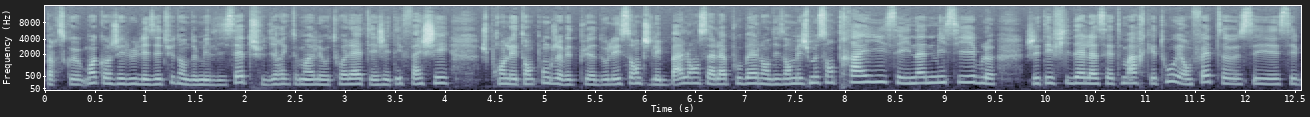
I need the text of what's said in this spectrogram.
parce que moi, quand j'ai lu les études en 2017, je suis directement allée aux toilettes et j'étais fâchée. Je prends les tampons que j'avais depuis adolescente, je les balance à la poubelle en disant, mais je me sens trahie, c'est inadmissible, j'étais fidèle à cette marque et tout. Et en fait, euh, c'est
